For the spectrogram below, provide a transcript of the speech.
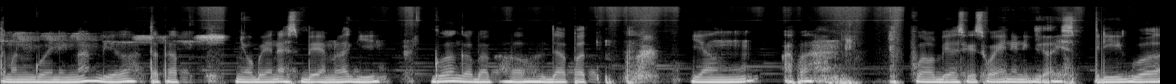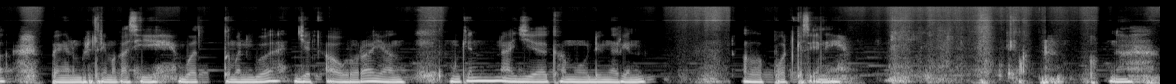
teman gue ini ngambil tetap nyobain SBM lagi, gue nggak bakal dapet yang apa full beasiswa ini nih guys. Jadi gue pengen berterima kasih buat teman gue Jet Aurora yang mungkin aja kamu dengerin uh, podcast ini. Nah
